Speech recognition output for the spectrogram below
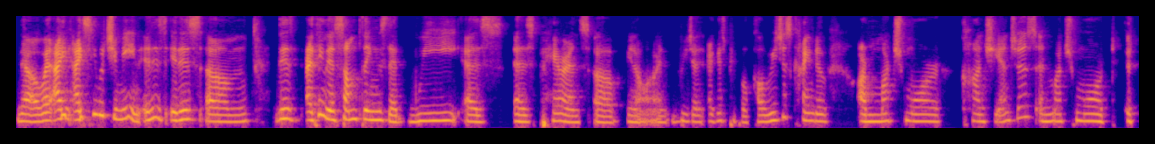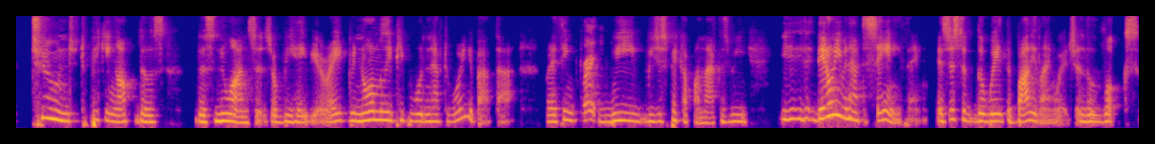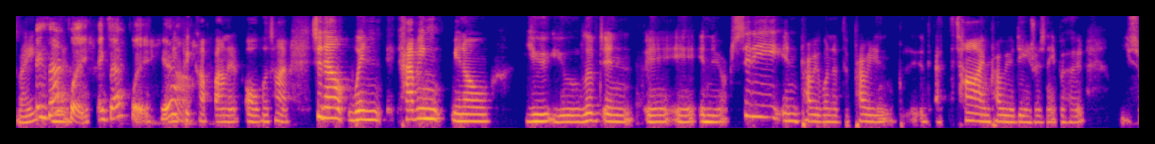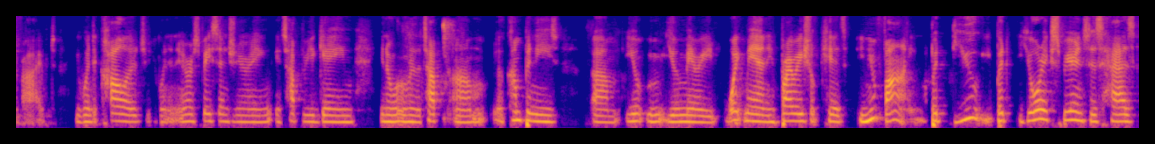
no, but I, I see what you mean. It is, it is. Um, this, I think there's some things that we as as parents of, you know, and we just, I guess people call, we just kind of are much more conscientious and much more attuned to picking up those those nuances or behavior, right? We normally people wouldn't have to worry about that, but I think Right. we we just pick up on that because we they don't even have to say anything. It's just the, way the body language and the looks, right? And exactly, exactly. We Yeah. pick up on it all the time. So now, when having you know you you lived in in, in New York City in probably one of the probably at the time probably a dangerous neighborhood, you survived. You went to college. You went in aerospace engineering. You're top of your game. You know, one of the top um, companies. Um, you you married white man. You biracial kids, and you're fine. But you but your experiences has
